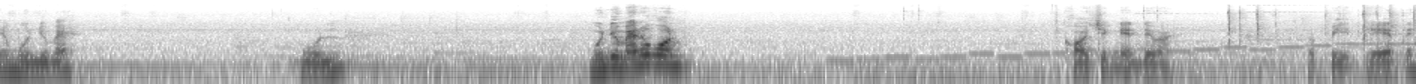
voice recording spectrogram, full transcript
ยังหมุนอยู่ไหม หมุน หมุนอยู่ไหมทุกคน ขอเช็คเน็ตดีกว่า สปีดเทสดิ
